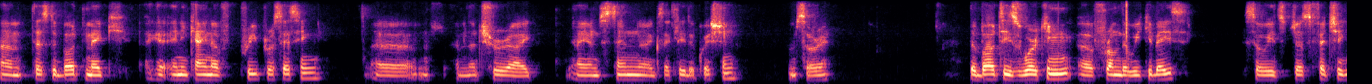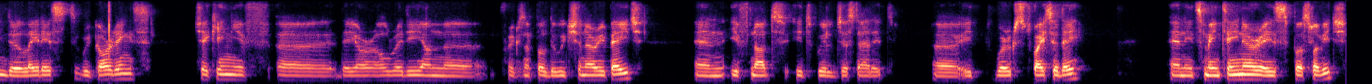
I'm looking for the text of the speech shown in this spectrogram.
Um, does the bot make any kind of pre-processing? Um, I'm not sure I, I understand exactly the question. I'm sorry. The bot is working uh, from the Wikibase. So it's just fetching the latest recordings, checking if uh, they are already on, uh, for example, the Wiktionary page. And if not, it will just add it. Uh, it works twice a day. And its maintainer is Poslovitch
